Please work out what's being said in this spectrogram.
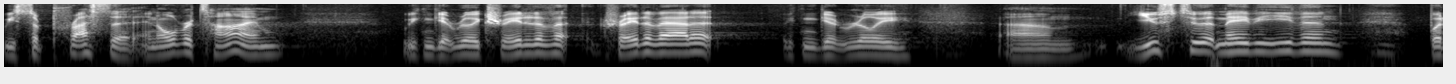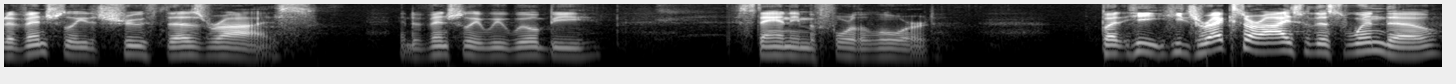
we suppress it. And over time, we can get really creative, creative at it. We can get really um, used to it, maybe even. But eventually, the truth does rise. And eventually, we will be standing before the Lord. But he, he directs our eyes to this window.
